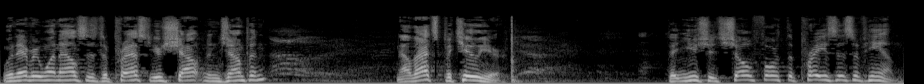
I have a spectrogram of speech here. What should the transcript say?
When everyone else is depressed, you're shouting and jumping. Now that's peculiar. That you should show forth the praises of Him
